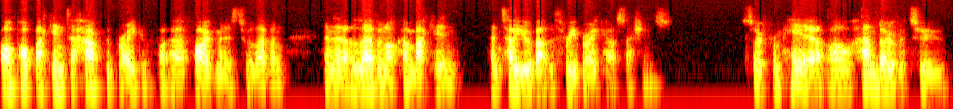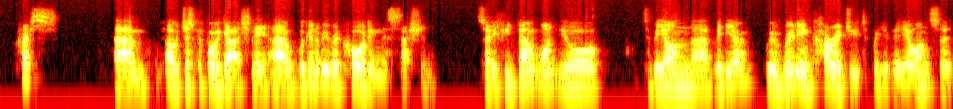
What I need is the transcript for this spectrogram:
I'll pop back in to have the break at uh, five minutes to 11. And then at 11, I'll come back in and tell you about the three breakout sessions. So from here, I'll hand over to Chris. Um, oh, just before we go, actually, uh, we're going to be recording this session. So if you don't want your to be on uh, video, we really encourage you to put your video on so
